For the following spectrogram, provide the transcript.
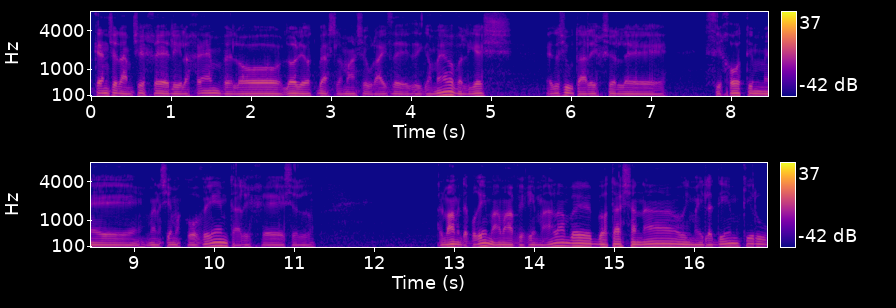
כן של להמשיך אה, להילחם ולא לא להיות בהשלמה שאולי זה, זה ייגמר, אבל יש איזשהו תהליך של אה, שיחות עם, עם אנשים הקרובים, תהליך של על מה מדברים, מה מעבירים הלאה באותה שנה, או עם הילדים, כאילו,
